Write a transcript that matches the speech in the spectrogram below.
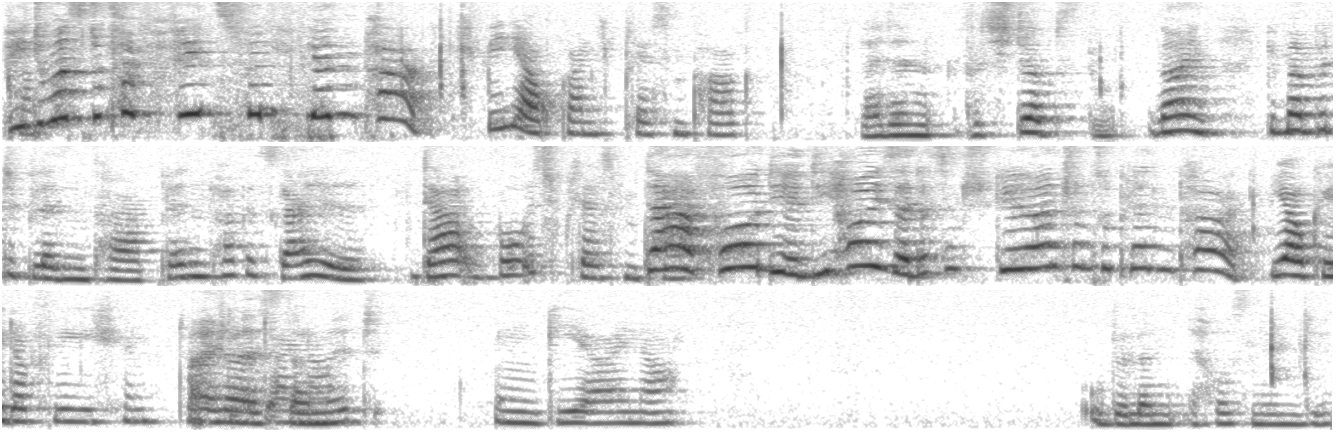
Wie, du bist du verfehlst völlig Pleasant Park. Ich will ja auch gar nicht Pleasant Park. Ja, dann stirbst du. Nein, gib mal bitte Pleasant Park. Pleasant Park ist geil. Da, wo ist Pleasant Da, Park? vor dir, die Häuser, das sind, gehören schon zu Pleasant Park. Ja, okay, da fliege ich hin. Da Einer ist damit. Und gehe einer. Oder landet ein Haus neben dir.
